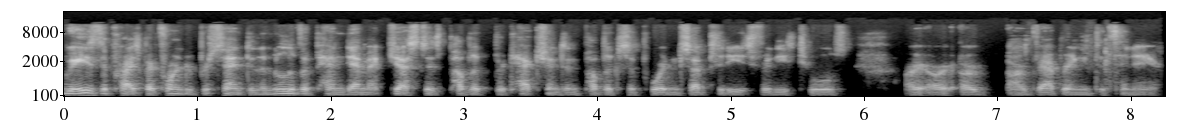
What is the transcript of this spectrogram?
raise the price by 400% in the middle of a pandemic, just as public protections and public support and subsidies for these tools are, are, are, are evaporating into thin air.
